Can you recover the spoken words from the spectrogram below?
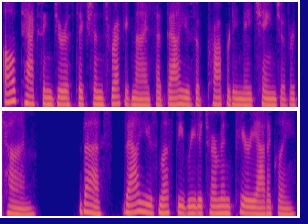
All taxing jurisdictions recognize that values of property may change over time. Thus, values must be redetermined periodically.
